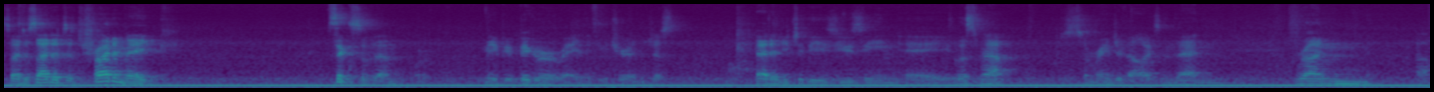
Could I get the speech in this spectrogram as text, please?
So I decided to try to make six of them, or maybe a bigger array in the future, and just edit each of these using a list map, just some range of values, and then run um,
